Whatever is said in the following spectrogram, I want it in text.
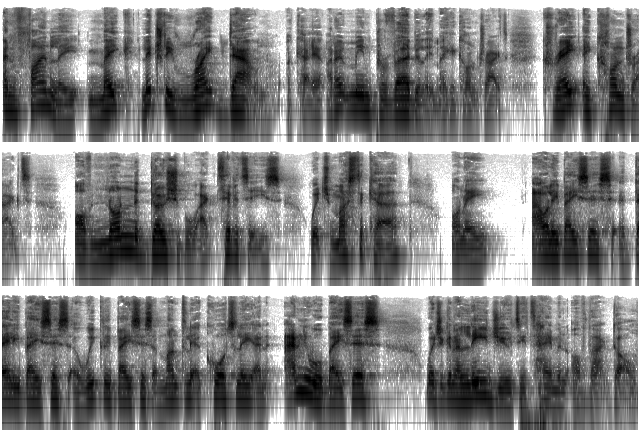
And finally, make literally write down, okay? I don't mean proverbially make a contract, create a contract of non negotiable activities which must occur on a hourly basis, a daily basis, a weekly basis, a monthly, a quarterly, an annual basis, which are going to lead you to attainment of that goal.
